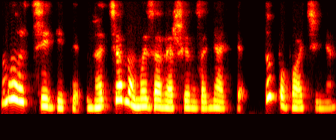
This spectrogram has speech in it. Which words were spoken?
Молодці діти! На цьому ми завершуємо заняття. До побачення!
